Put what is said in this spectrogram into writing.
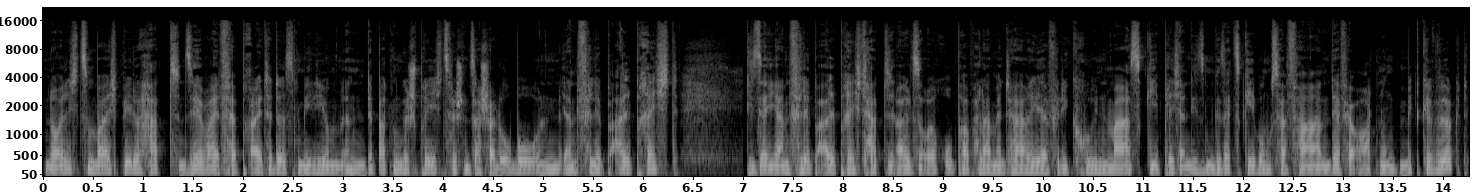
Neulich zum Beispiel hat ein sehr weit verbreitetes Medium ein Debattengespräch zwischen Sascha Lobo und Jan-Philipp Albrecht. Dieser Jan-Philipp Albrecht hat als Europaparlamentarier für die Grünen maßgeblich an diesem Gesetzgebungsverfahren der Verordnung mitgewirkt.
